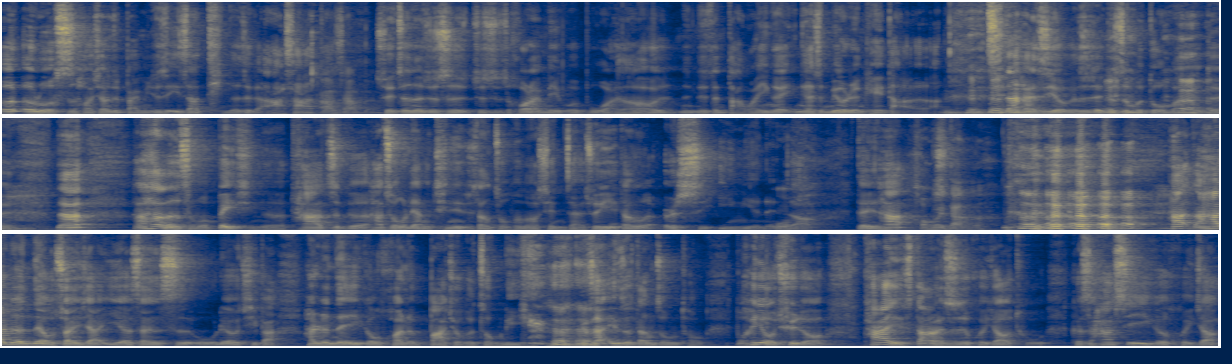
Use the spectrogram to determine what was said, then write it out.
俄俄罗斯好像就摆明就是一直要挺着这个阿萨德，阿萨德，所以真的就是就是后来美国不玩，然后那那阵打完，应该应该是没有人可以打了啦，子弹还是有，可是人就这么多嘛，对不对？那那他的什么背景呢？他这个他从两千年就当总统到现在，所以也当了二十一年了，你知道。对他好会当啊！他那他任内我算一下，一二三四五六七八，他任内一共换了八九个总理，可是他一直当总统。不过很有趣的哦，他也是当然是回教徒，可是他是一个回教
